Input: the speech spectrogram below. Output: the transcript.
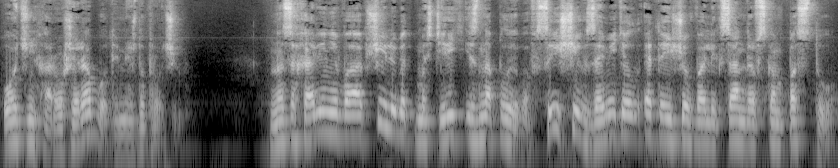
Очень хорошей работы, между прочим. На Сахалине вообще любят мастерить из наплывов. Сыщик заметил это еще в Александровском посту.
